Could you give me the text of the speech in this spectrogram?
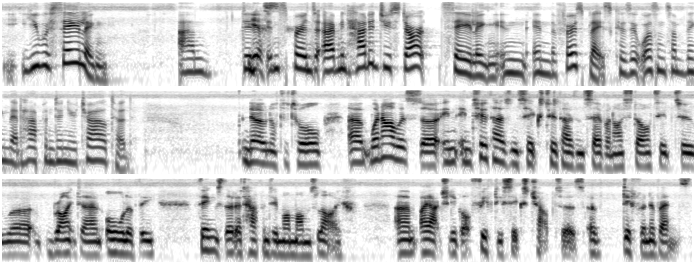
You were sailing and did Yes. inspire. I mean, how did you start sailing in, in the first place? Because it wasn't something that happened in your childhood. No, not at all. Um, when I was uh, in, in 2006, 2007, I started to uh, write down all of the things that had happened in my mum's life. Um, I actually got 56 chapters of different events.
